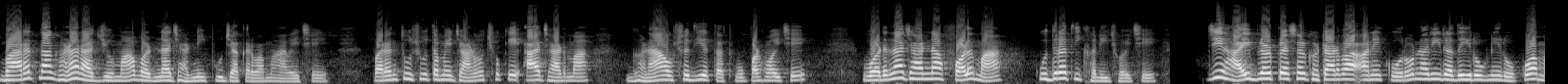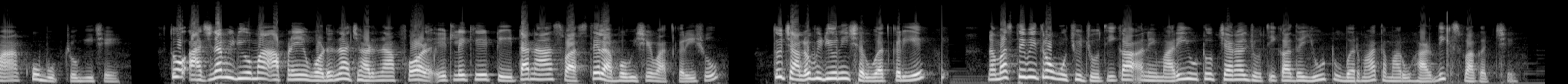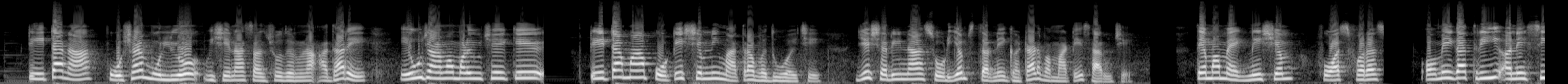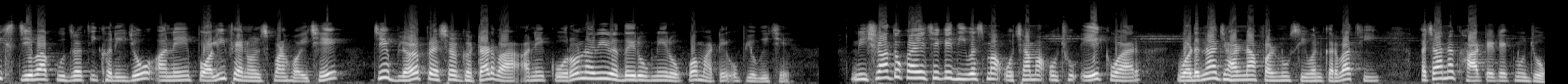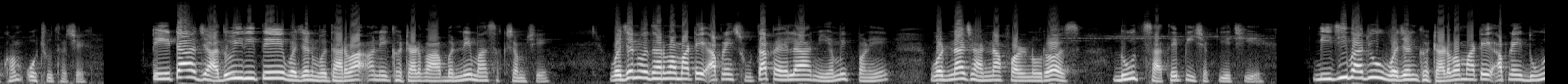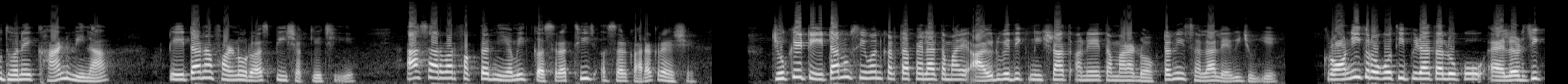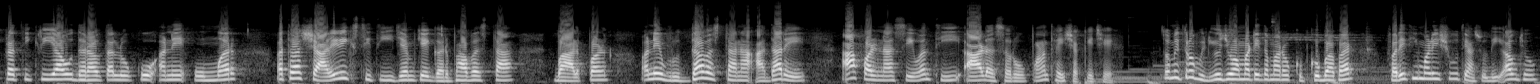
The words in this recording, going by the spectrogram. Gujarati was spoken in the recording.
ભારતના ઘણા રાજ્યોમાં વડના ઝાડની પૂજા કરવામાં આવે છે. પરંતુ શું તમે જાણો છો કે આ ઝાડમાં ઘણા ઔષધીય તત્વો પણ હોય છે? વડના ઝાડના ફળમાં કુદરતી ખનિજ હોય છે, જે હાઈ બ્લડ પ્રેશર ઘટાડવા અને કોરોનરી હૃદયરોગને રોકવામાં ખૂબ ઉપયોગી છે. તો આજના વિડીયોમાં આપણે વડના ઝાડના ફળ એટલે કે ટેટાના સ્વાસ્થ્ય લાભો વિશે વાત કરીશું. તો ચાલો વિડીયોની શરૂઆત કરીએ. નમસ્તે મિત્રો, હું છું જ્યોતિકા અને મારી યુટ્યુબ ચેનલ જ્યોતિકા ધ યુટ્યુબરમાં તમારું હાર્દિક સ્વાગત છે. ટેટાના પોષણ મૂલ્યો વિશેના સંશોધનોના આધારે એવું જાણવા મળ્યું છે કે ટેટામાં પોટેશિયમની માત્રા વધુ હોય છે, જે શરીરના સોડિયમ સ્તરને ઘટાડવા માટે સારું છે. તેમાં મેગ્નેશિયમ, ફોસ્ફરસ, ઓમેગા થ્રી અને સિક્સ જેવા કુદરતી ખનિજો અને પોલિફેનોલ્સ પણ હોય છે, જે બ્લડ પ્રેશર ઘટાડવા અને કોરોનરી હૃદયરોગને રોકવા માટે ઉપયોગી છે. નિષ્ણાતો કહે છે કે દિવસમાં ઓછામાં ઓછું એકવાર વડના ઝાડના ફળનું સેવન કરવાથી અચાનક હાર્ટ એટેકનું જોખમ ઓછું થશે. ટેટા જાદુઈ રીતે વજન વધારવા અને ઘટાડવા બંનેમાં સક્ષમ છે. વજન વધારવા માટે આપણે સૂતા પહેલાં નિયમિતપણે વડના ઝાડના ફળનો રસ દૂધ સાથે પી શકીએ છીએ. બીજી બાજુ વજન ઘટાડવા માટે આપણે દૂધ અને ખાંડ વિના ટેટાના ફળનો રસ પી શકીએ છીએ. આ સારવાર ફક્ત નિયમિત કસરતથી જ અસરકારક રહેશે. જો કે ટેટાનું સેવન કરતાં પહેલાં તમારે આયુર્વેદિક નિષ્ણાત અને તમારા ડૉક્ટરની સલાહ લેવી જોઈએ. ક્રોનિક રોગોથી પીડાતા લોકો, એલર્જીક પ્રતિક્રિયાઓ ધરાવતા લોકો અને ઉંમર અથવા શારીરિક સ્થિતિ જેમ કે ગર્ભાવસ્થા, બાળપણ અને વૃદ્ધાવસ્થાના આધારે આ ફળના સેવનથી આડઅસરો પણ થઈ શકે છે. તો મિત્રો, વીડિયો જોવા માટે તમારો ખૂબ ખૂબ આભાર. ફરીથી મળીશું, ત્યાં સુધી આવજો.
